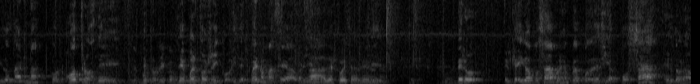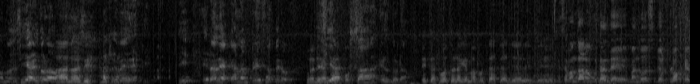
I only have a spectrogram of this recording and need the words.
y don Arna con otros de, Puerto Rico. de Puerto Rico. Y después nomás se abrieron. ah, después se abrieron. Sí. Pero el que iba a Posada, por ejemplo, decía Posada el Dorado, no decía el Dorado. Ah, no decía. Al revés decía. ¿Sí? Era de acá la empresa, pero Bueno, decía acá- Posada el Dorado. Esta foto es la que me aportaste ayer. Este, Ese mandaron justamente, mandó el señor Blocher.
